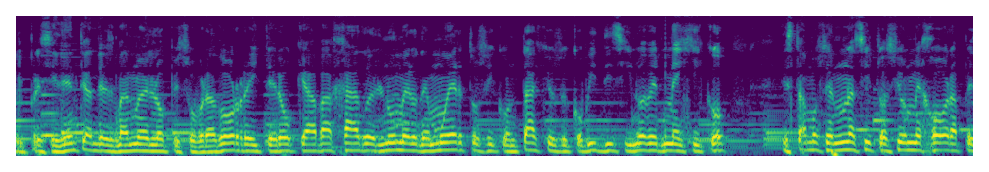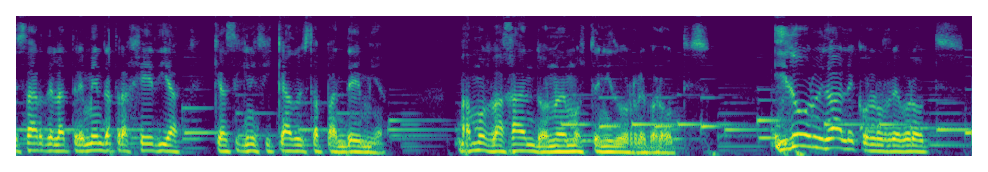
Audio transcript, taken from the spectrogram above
El presidente Andrés Manuel López Obrador reiteró que ha bajado el número de muertos y contagios de COVID-19 en México. Estamos en una situación mejor a pesar de la tremenda tragedia que ha significado esta pandemia. Vamos bajando, no hemos tenido rebrotes. Y duro y dale con los rebrotes.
